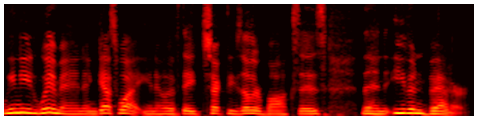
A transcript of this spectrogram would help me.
we need women, and guess what? You know, if they check these other boxes, then even better.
